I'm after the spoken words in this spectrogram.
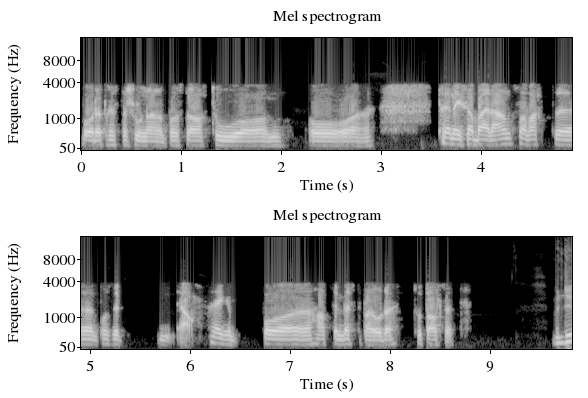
Både prestasjonene på Start 2 og, og eh, treningsarbeidet hans har vært eh, på sitt ja, jeg har hatt sin beste periode totalt sett. Men du,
